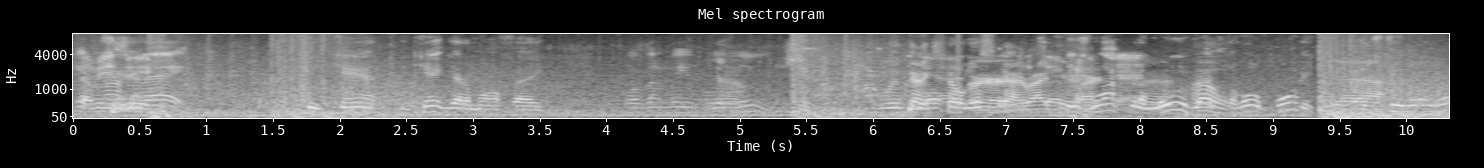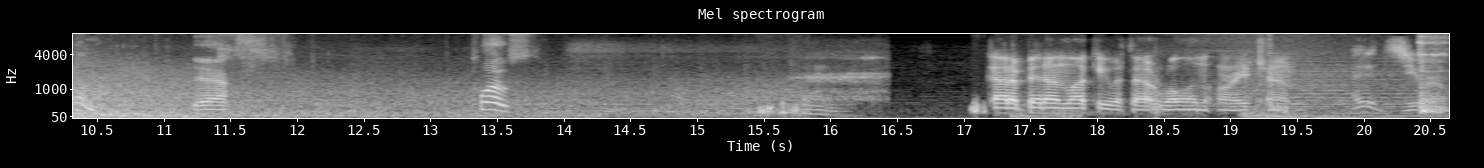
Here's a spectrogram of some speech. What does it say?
Get him WZ. off A. He can't, he can't get him off A. Well, then we will Yeah. lose. We've got to Yeah, kill this guy right it's He's not gonna move, that's the whole point. Yeah. It's two one one. Yeah. Close. Got a bit unlucky with that rolling RHM. I did zero.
